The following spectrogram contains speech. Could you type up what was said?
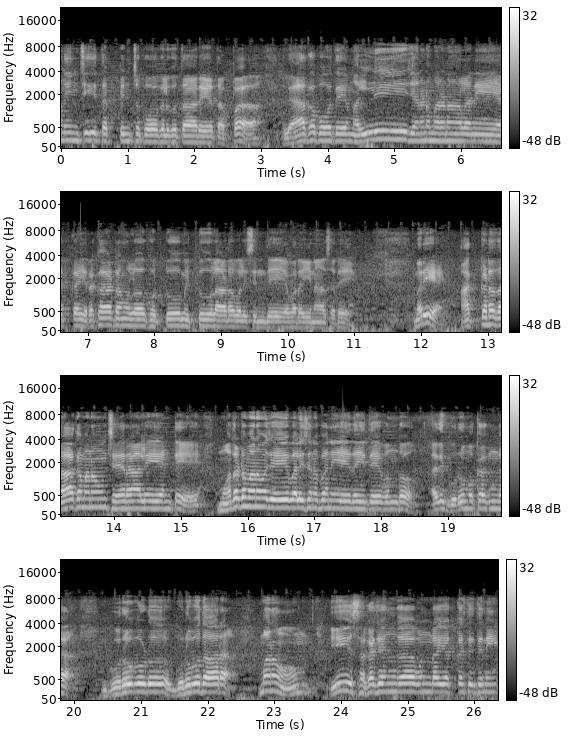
నుంచి తప్పించుకోగలుగుతారే తప్ప లేకపోతే మళ్ళీ జనన మరణాలనే యొక్క ఇరకాటములో కొట్టు మిట్టులాడవలసిందే ఎవరైనా సరే. మరి అక్కడ దాకా మనం చేరాలి అంటే మొదట మనం చేయవలసిన పని ఏదైతే ఉందో అది గురుముఖంగా గురువుడు గురువు ద్వారా మనం ఈ సహజంగా ఉండ యొక్క స్థితిని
